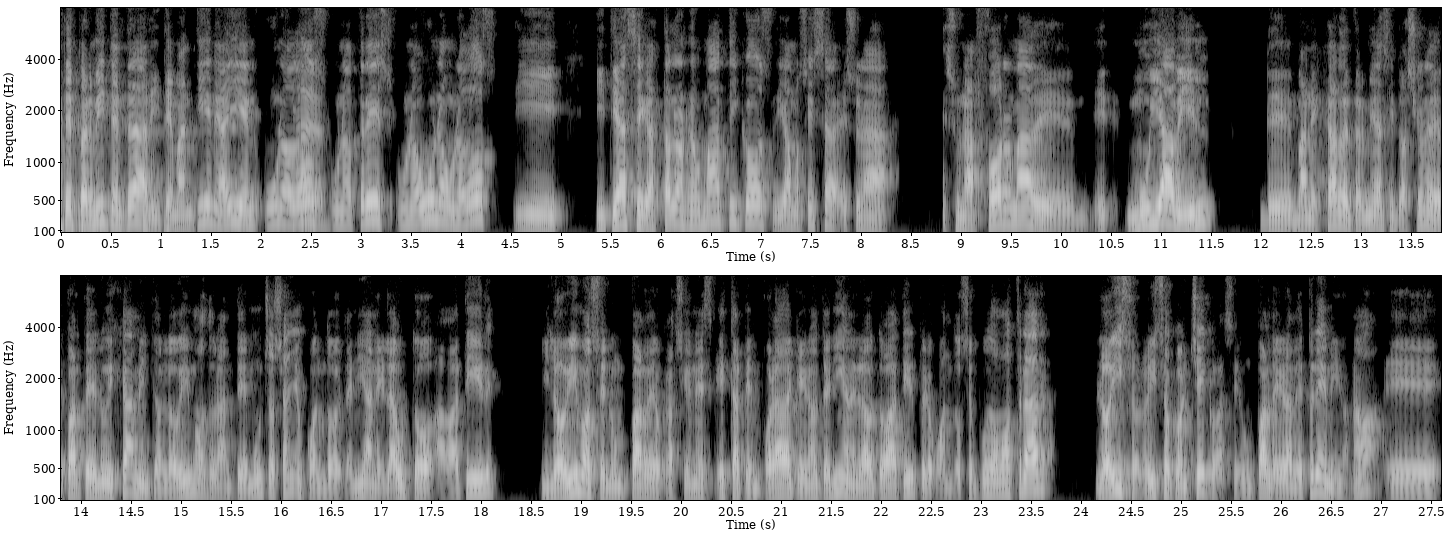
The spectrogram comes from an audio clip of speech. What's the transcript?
te permite entrar y te mantiene ahí en 1-2, 1-3, 1-1, 1-2 y, y, te hace gastar los neumáticos. Digamos, esa es una, es una forma de, eh, muy hábil de manejar determinadas situaciones de parte de Lewis Hamilton. Lo vimos durante muchos años cuando tenían el auto a batir y lo vimos en un par de ocasiones esta temporada que no tenían el auto a batir, pero cuando se pudo mostrar, lo hizo, lo hizo con Checo hace un par de grandes premios, ¿no? Eh,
